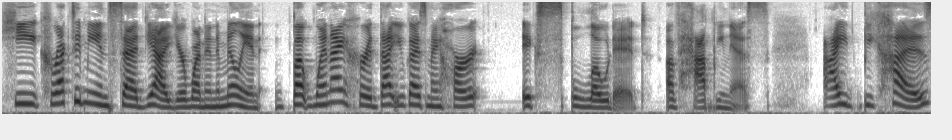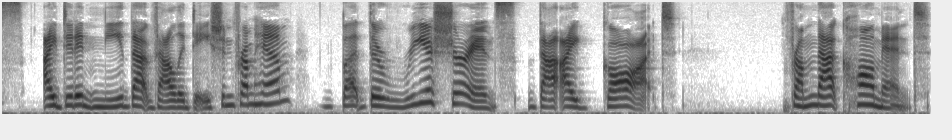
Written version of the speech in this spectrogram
he corrected me and said, Yeah, you're one in a million. But when I heard that, you guys, my heart exploded of happiness. I, because I didn't need that validation from him, but the reassurance that I got from that comment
